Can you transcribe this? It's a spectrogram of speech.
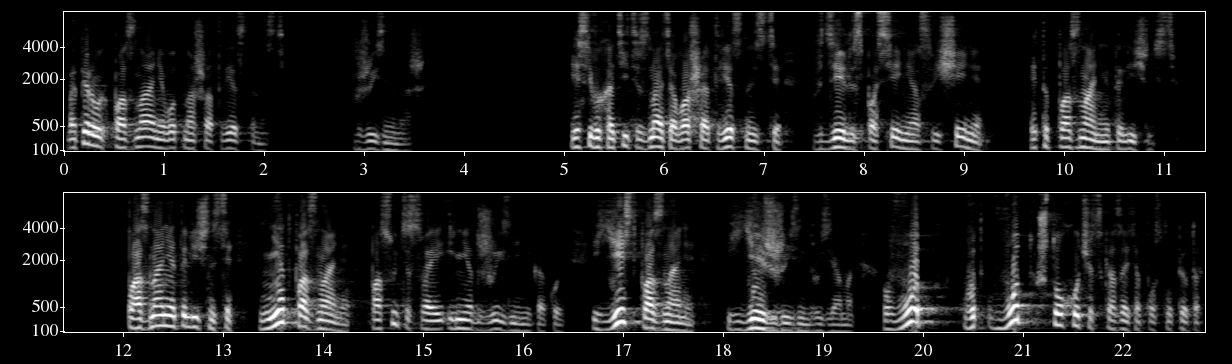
Во-первых, познание – вот наша ответственность в жизни нашей. Если вы хотите знать о вашей ответственности в деле спасения освящения, это познание этой личности – Познание этой личности. Нет познания, по сути своей, и нет жизни никакой. Есть познание, и есть жизнь, друзья мои. Вот, вот, вот что хочет сказать апостол Петр.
